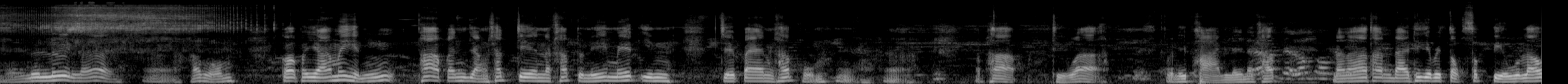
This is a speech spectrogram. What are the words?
หมุนลื่นๆเลยอ่าครับผม ก็พยายามให้เห็นภาพกันอย่างชัดเจนนะครับ ตัวนี้ made in Japan ครับผมภาพถือว่าตัวนี้ผ่านเลยนะครับนะนะท่านใดที่จะไปตกสปิวแล้ว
